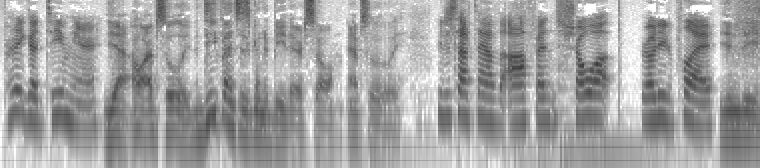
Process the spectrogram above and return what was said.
pretty good team here. Yeah. Oh, absolutely. The defense is going to be there, so absolutely, You just have to have the offense show up, ready to play. indeed.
